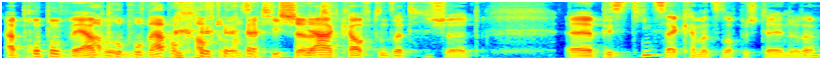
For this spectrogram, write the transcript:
Apropos Werbung. Apropos Werbung, kauft doch unser T-Shirt. Ja, kauft unser T-Shirt. Äh, bis Dienstag kann man es noch bestellen, oder?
